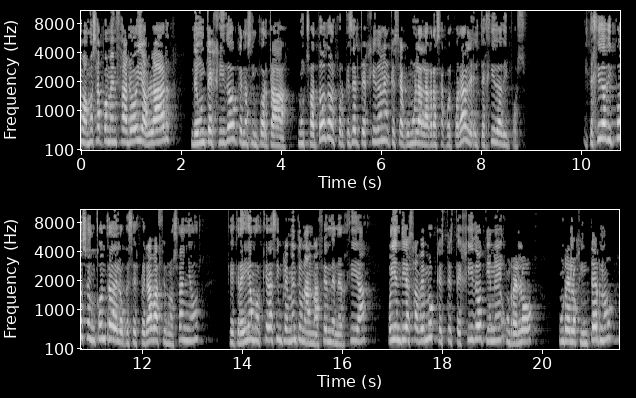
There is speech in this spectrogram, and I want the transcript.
vamos a comenzar hoy a hablar de un tejido que nos importa mucho a todos, porque es el tejido en el que se acumula la grasa corporal, el tejido adiposo. El tejido adiposo, en contra de lo que se esperaba hace unos años, que creíamos que era simplemente un almacén de energía, hoy en día sabemos que este tejido tiene un reloj, un reloj interno,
